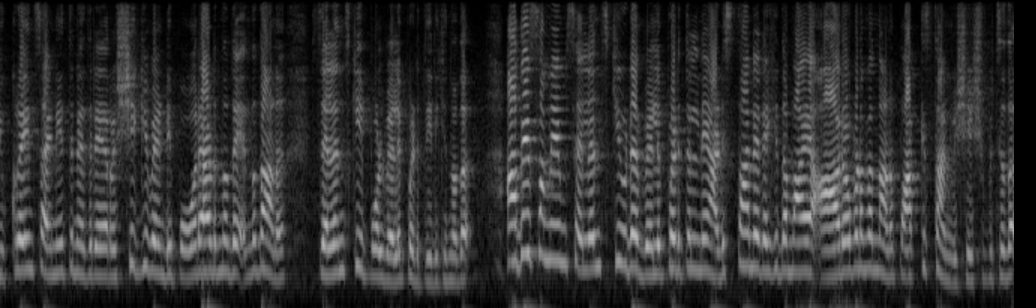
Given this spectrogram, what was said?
യുക്രൈൻ സൈന്യത്തിനെതിരെ റഷ്യയ്ക്ക് വേണ്ടി പോരാടുന്നത് എന്നതാണ് സെലൻസ്കി ഇപ്പോൾ വെളിപ്പെടുത്തിയിരിക്കുന്നത്. അതേസമയം സെലൻസ്കിയുടെ വെളിപ്പെടുത്തലിനെ അടിസ്ഥാനരഹിതമായ ആരോപണമെന്നാണ് പാകിസ്ഥാൻ വിശേഷിപ്പിച്ചത്.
